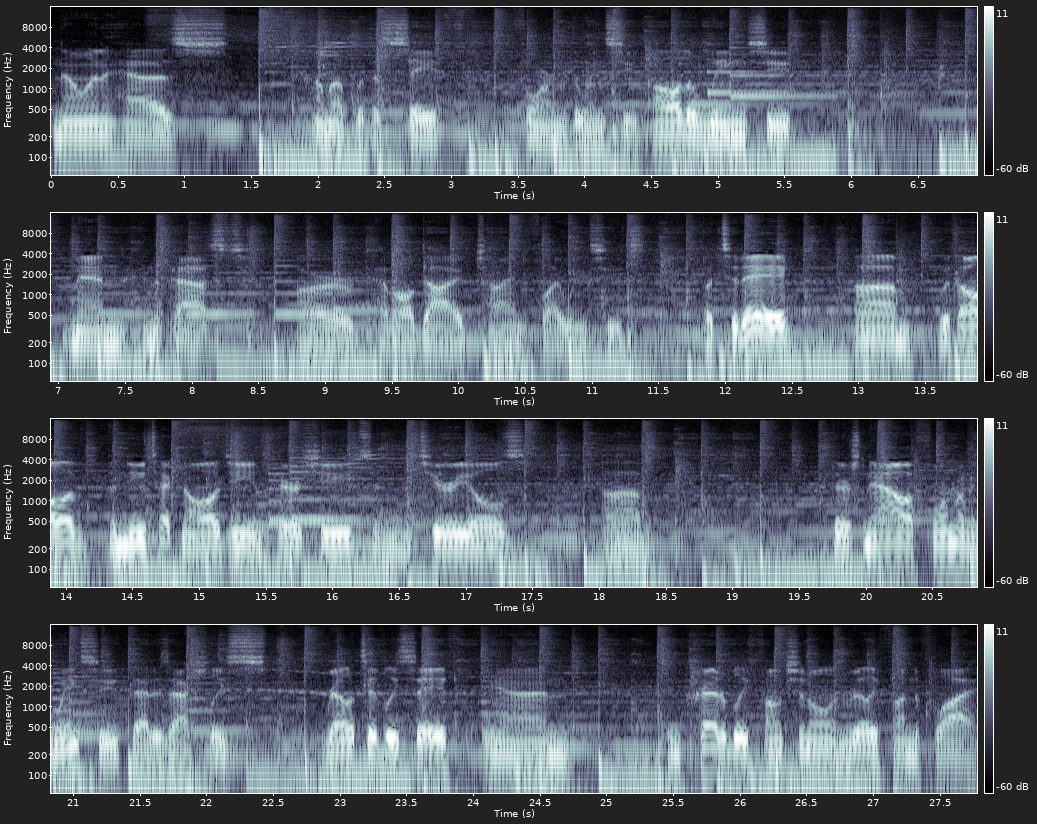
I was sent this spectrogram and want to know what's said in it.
no one has come up with a safe form of the wingsuit. All the wingsuit men in the past are have all died trying to fly wingsuits. But today, um, with all of the new technology and parachutes and materials, um, there's now a form of wingsuit that is actually relatively safe and incredibly functional and really fun to fly.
